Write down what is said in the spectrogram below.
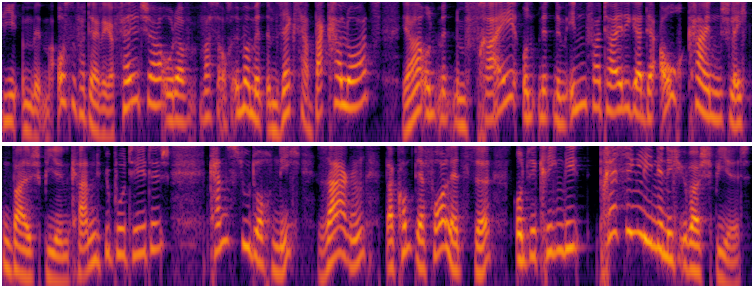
die mit einem Außenverteidiger Fälscher oder was auch immer, mit einem Sechser Backerlords, ja, und mit einem Frei und mit einem Innenverteidiger, der auch keinen schlechten Ball spielen kann, hypothetisch, kannst du doch nicht sagen, da kommt der Vorletzte und wir kriegen die Pressinglinie nicht überspielt.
